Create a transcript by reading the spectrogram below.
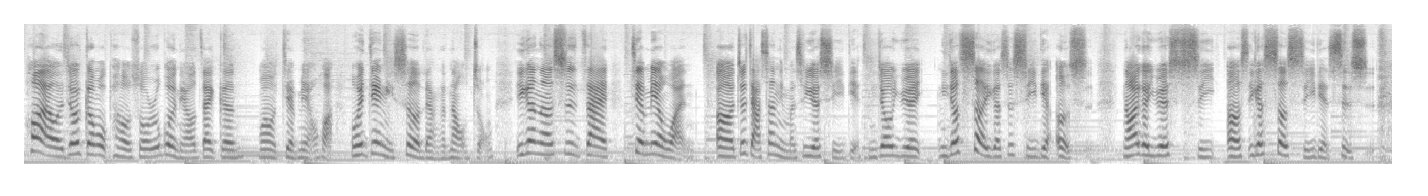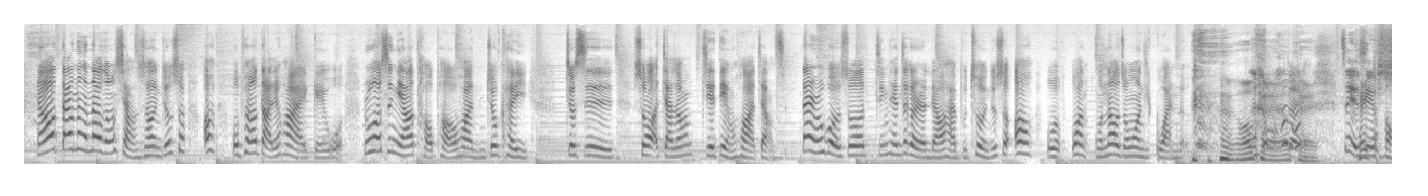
后来我就跟我朋友说，如果你要再跟网友见面的话，我会建议你设两个闹钟，一个呢是在见面完，呃，就假设你们是约十一点，你就约你就设一个是十一点二十，然后一个。约十一呃，一个设十一点四十，然后当那个闹钟响的时候，你就说哦，我朋友打电话来给我。如果是你要逃跑的话，你就可以就是说假装接电话这样子。但如果说今天这个人聊还不错，你就说哦，我忘我闹钟忘记关了。OK OK，这也是一个方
